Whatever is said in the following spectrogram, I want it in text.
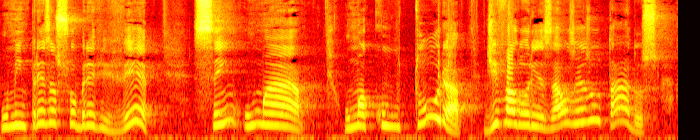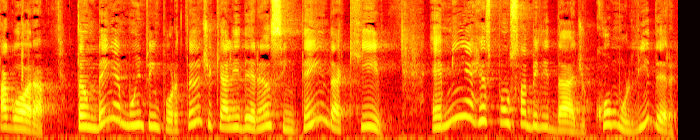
uma empresa sobreviver sem uma, uma cultura de valorizar os resultados. Agora, também é muito importante que a liderança entenda que é minha responsabilidade como líder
